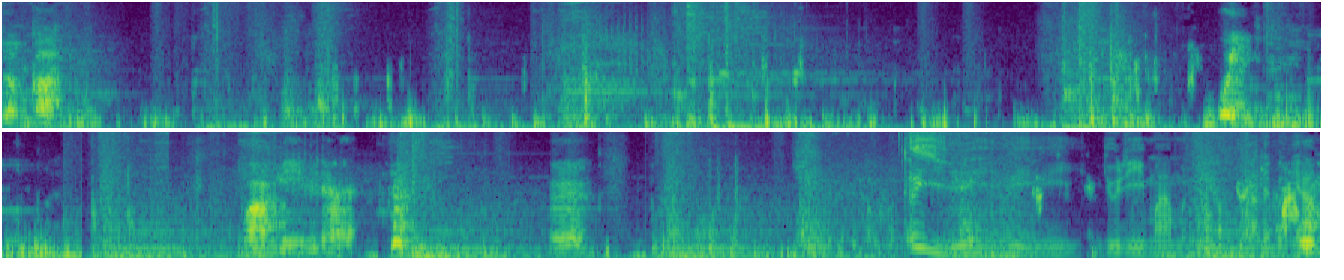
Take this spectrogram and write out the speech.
หลบก่อนอุ้ยว้าหนีไม่ได้ เออ อ้ยเอ้ยเอ้ยเอ้ยอยู่ดีมาเหมือนเป็นอะไรบางอย่าง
